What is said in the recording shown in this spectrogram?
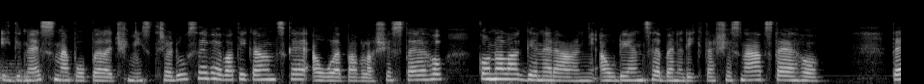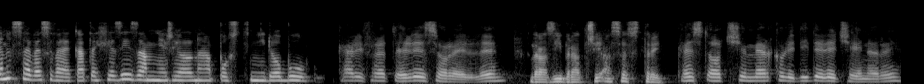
I dnes na popeleční středu se ve vatikánské aule Pavla VI. konala generální audience Benedikta XVI. Ten se ve své katechezi zaměřil na postní dobu. Cari fratelli e sorelle, Drazí bratři a sestry, quest'oggi mercoledì delle cenere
